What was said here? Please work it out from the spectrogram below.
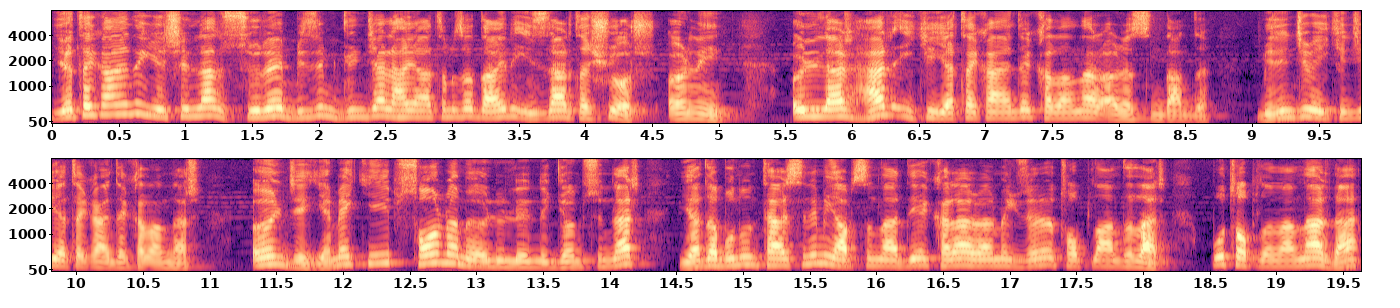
Yatakhanede geçirilen süre bizim güncel hayatımıza dair izler taşıyor. Örneğin ölüler her iki yatakhanede kalanlar arasındandı. Birinci ve ikinci yatakhanede kalanlar önce yemek yiyip sonra mı ölülerini gömsünler ya da bunun tersini mi yapsınlar diye karar vermek üzere toplandılar. Bu toplananlar da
